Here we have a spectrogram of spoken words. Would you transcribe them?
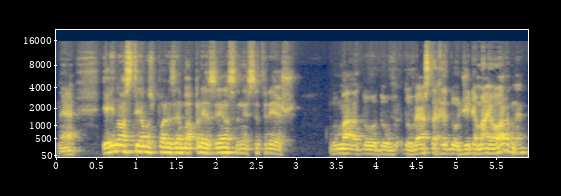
Né? E aí nós temos, por exemplo, a presença nesse trecho uma, do, do, do, verso da redondilha maior, né?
